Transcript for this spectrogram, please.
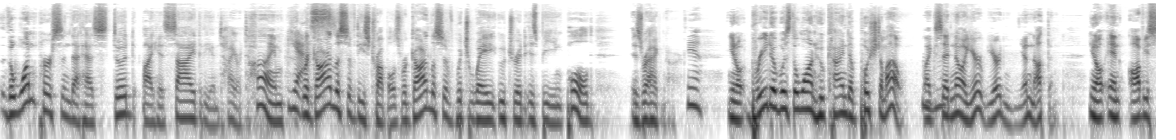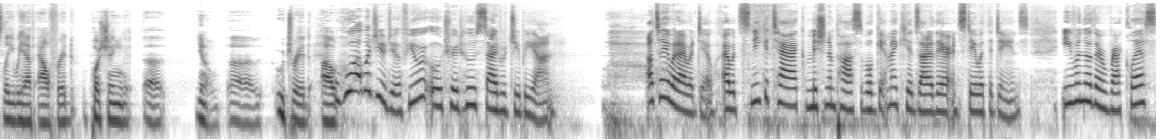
the one person that has stood by his side the entire time, Yes. regardless of these troubles, regardless of which way Uhtred is being pulled, is Ragnar yeah, you know, Brida was the one who kind of pushed him out, like said, "No, you're you're you're nothing." You know, and obviously we have Alfred pushing, uh, you know, uh, Uhtred out. What would you do if you were Uhtred? Whose side would you be on? I'll tell you what I would do. I would sneak attack, Mission Impossible, get my kids out of there, and stay with the Danes. Even though they're reckless,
